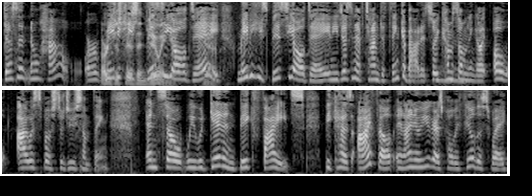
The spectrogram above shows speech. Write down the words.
doesn't know how, or, Or maybe he's busy all day. Yeah. Maybe he's busy all day and he doesn't have time to think about it. So he comes mm-hmm. home and he's like, "Oh, I was supposed to do something," and so we would get in big fights because I felt, and I know you guys probably feel this way.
